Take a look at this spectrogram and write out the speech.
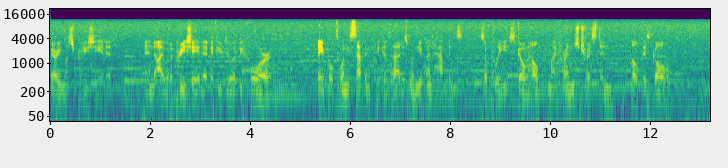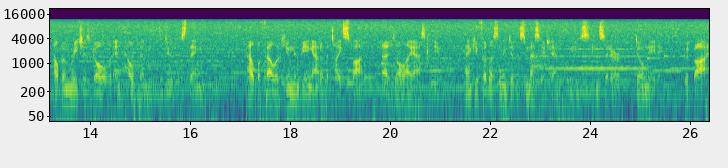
very much appreciated, and I would appreciate it if you do it before April 27th, because that is when the event happens. So please, go help my friend Tristan help his goal. Help him reach his goal and help him to do this thing. Help a fellow human being out of a tight spot. That is all I ask of you. Thank you for listening to this message and please consider donating. Goodbye.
